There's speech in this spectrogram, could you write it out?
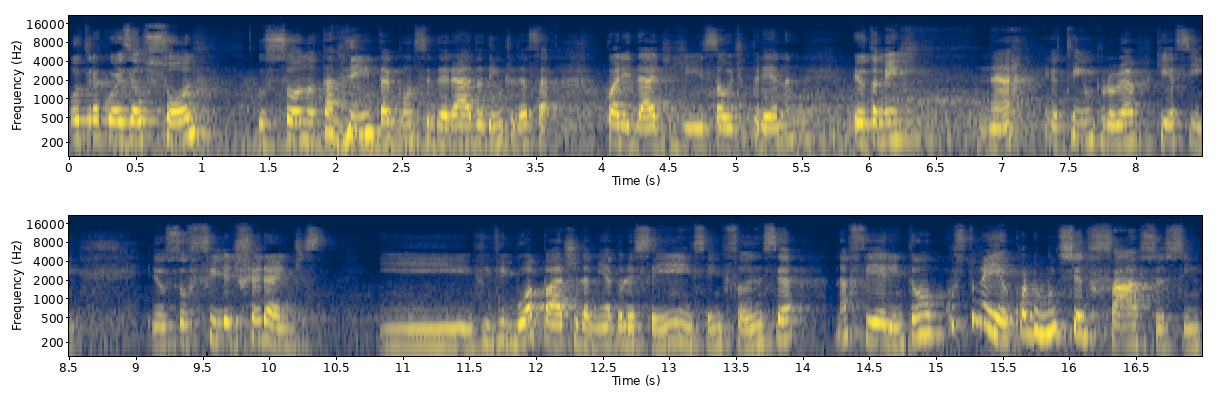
Outra coisa é o sono. O sono também está considerado dentro dessa qualidade de saúde plena. Eu também né? Eu tenho um problema porque, assim, eu sou filha de feirantes e vivi boa parte da minha adolescência, infância na feira. Então eu acostumei, eu acordo muito cedo fácil, assim,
